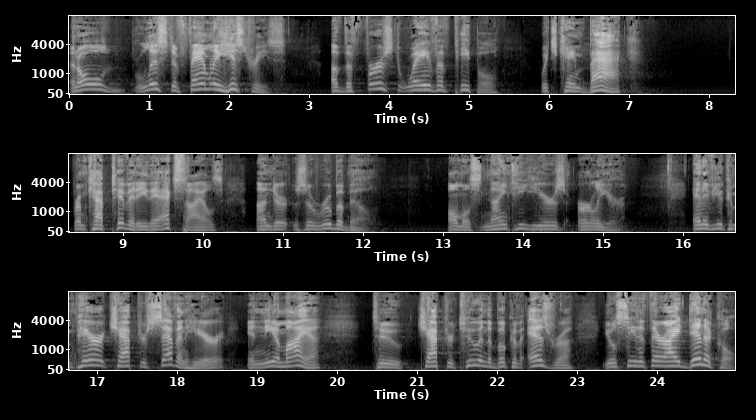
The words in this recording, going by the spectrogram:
an old list of family histories of the first wave of people which came back from captivity, the exiles, under Zerubbabel, almost 90 years earlier. And if you compare chapter 7 here in Nehemiah to chapter 2 in the book of Ezra, you'll see that they're identical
